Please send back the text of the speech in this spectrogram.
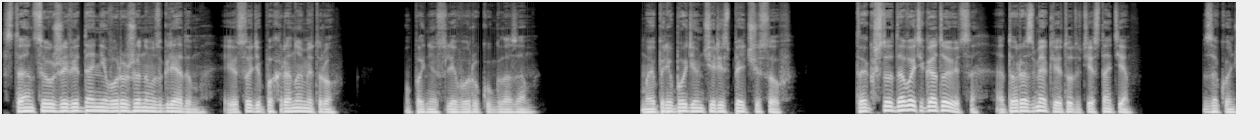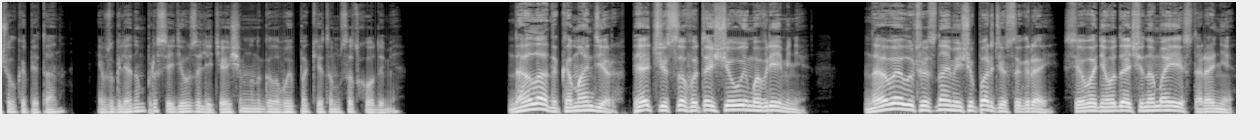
«Станция уже видна невооруженным взглядом, и, судя по хронометру, он поднес левую руку к глазам. «Мы прибудем через пять часов. Так что давайте готовиться, а то размякли тут в тесноте», — закончил капитан и взглядом проследил за летящим над головой пакетом с отходами. «Да ладно, командир, пять часов — это еще уйма времени. «Давай лучше с нами еще партию сыграй. Сегодня удача на моей стороне»,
